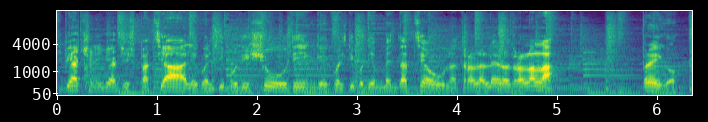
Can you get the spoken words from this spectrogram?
Ti piacciono i viaggi spaziali, quel tipo di shooting, quel tipo di ambientazione, trallallero, trallallà. Prego,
